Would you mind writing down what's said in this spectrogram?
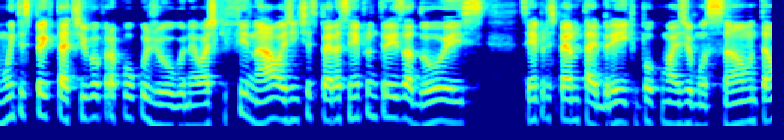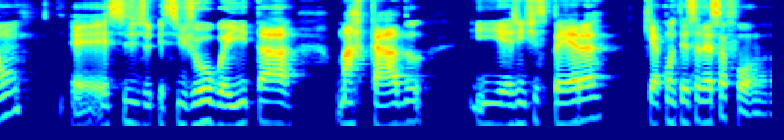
é muita expectativa para pouco jogo, né? Eu acho que final a gente espera sempre um 3 a 2 sempre espera um tie break, um pouco mais de emoção. Então, é, esse, esse jogo aí tá marcado e a gente espera que aconteça dessa forma.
